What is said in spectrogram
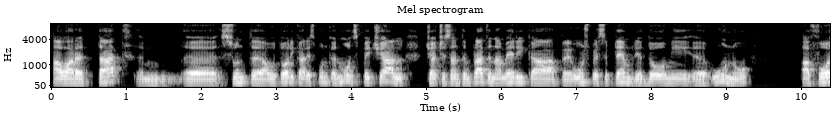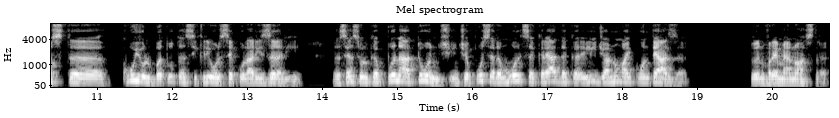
au arătat, um, uh, sunt autori care spun că în mod special ceea ce s-a întâmplat în America pe 11 septembrie 2001 a fost uh, cuiul bătut în sicriul secularizării, în sensul că până atunci începuseră mult să creadă că religia nu mai contează în vremea noastră.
